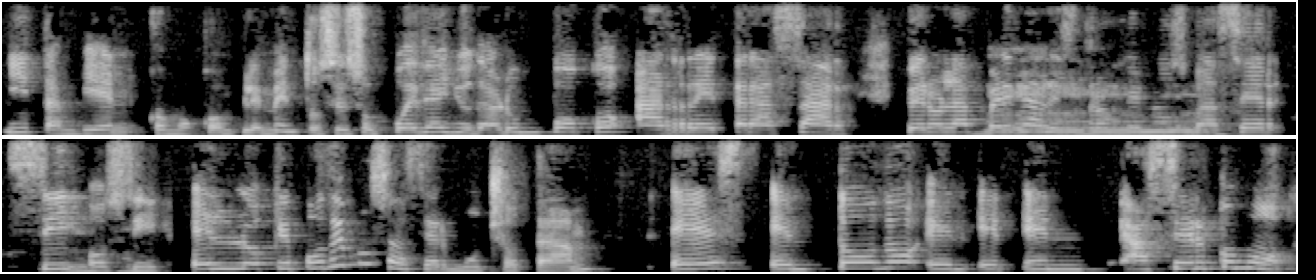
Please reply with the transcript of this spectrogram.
y también como complementos. Eso puede ayudar un poco a retrasar, pero la pérdida de estrógenos va a ser sí o sí. En lo que podemos hacer mucho, Tam, es en todo, en, hacer como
